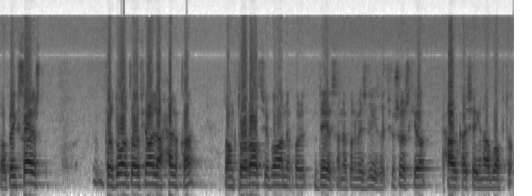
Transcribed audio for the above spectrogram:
Pra prej kësaj është përdorur edhe fjala halqa, do në këto rrathë që bëhen nëpër dersa, nëpër mexhlise, që është kjo halqa që kena bërë këtu.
